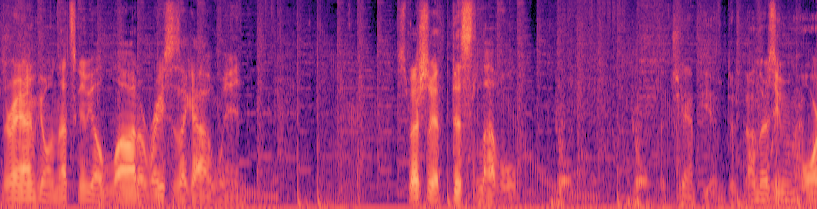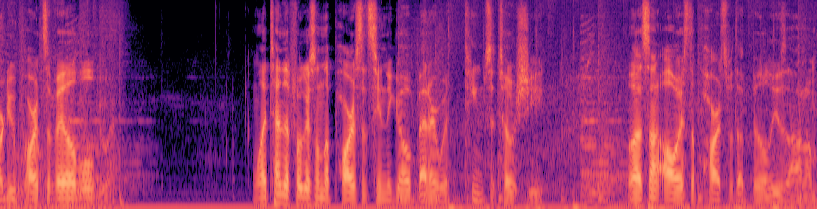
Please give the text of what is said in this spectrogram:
The rate I'm going, that's going to be a lot of races I gotta win. Especially at this level. The champion and there's even more new parts available. Well, I tend to focus on the parts that seem to go better with Team Satoshi. Well, that's not always the parts with abilities on them.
